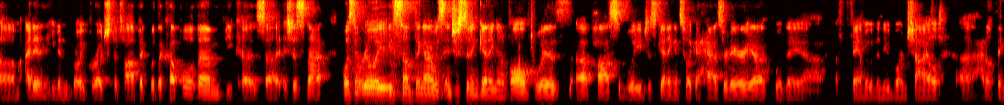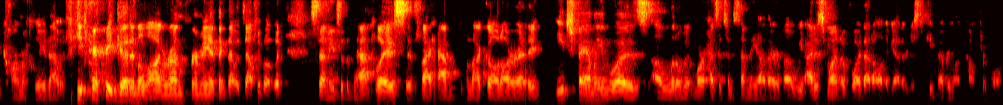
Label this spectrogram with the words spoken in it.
um, i didn't even really broach the topic with a couple of them because uh, it's just not wasn't really something i was interested in getting involved with uh, possibly just getting into like a hazard area with a, uh, a family with a newborn child uh, i don't think karmically that would be very good in the long run for me i think that would definitely what would send me to the bad place if i have if i'm not going already each family was a little bit more hesitant than the other, but we I just wanted to avoid that altogether just to keep everyone comfortable.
